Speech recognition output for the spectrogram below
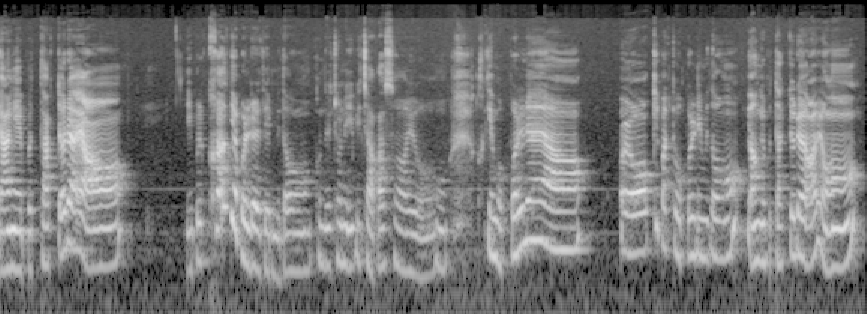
양해 부탁드려요. 입을 크게 벌려야 됩니다. 근데 저는 입이 작아서요. 크게 못 벌려요. 이렇게밖에 못 벌립니다. 양해 부탁드려요.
